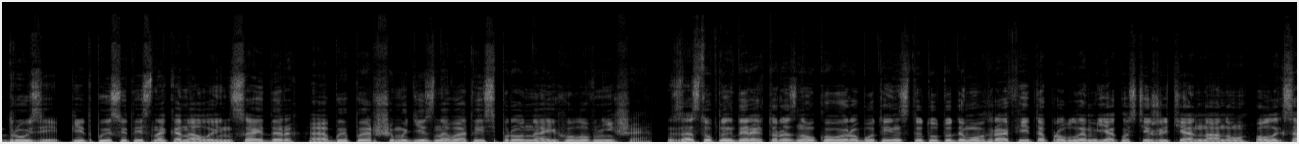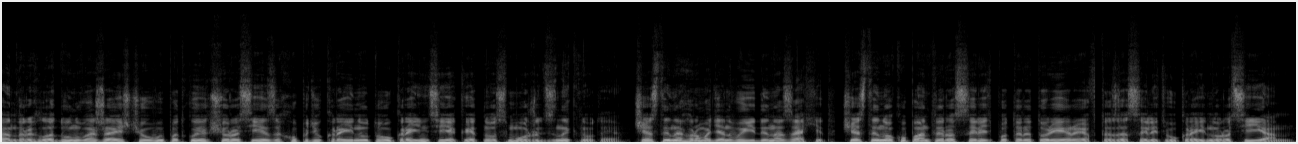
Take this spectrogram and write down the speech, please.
Друзі, підписуйтесь на канал Інсайдер, аби першими дізнаватись про найголовніше. Заступник директора з наукової роботи Інституту демографії та проблем якості життя НАНУ Олександр Гладун вважає, що у випадку, якщо Росія захопить Україну, то українці як етнос можуть зникнути. Частина громадян виїде на захід, частину окупанти розселять по території РФ та заселять в Україну росіян.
